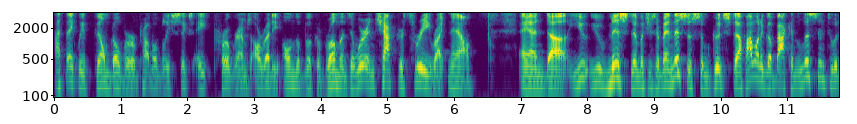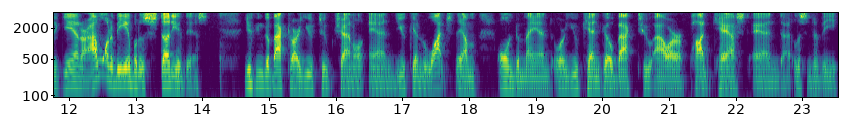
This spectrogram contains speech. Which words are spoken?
I think we've filmed over probably six, eight programs already on the Book of Romans, and we're in chapter three right now. And uh, you you've missed them, but you said, "Man, this is some good stuff. I want to go back and listen to it again, or I want to be able to study this." You can go back to our YouTube channel and you can watch them on demand, or you can go back to our podcast and uh, listen to the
